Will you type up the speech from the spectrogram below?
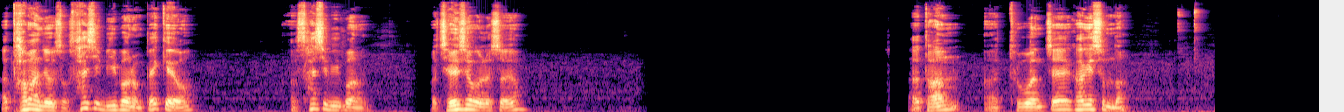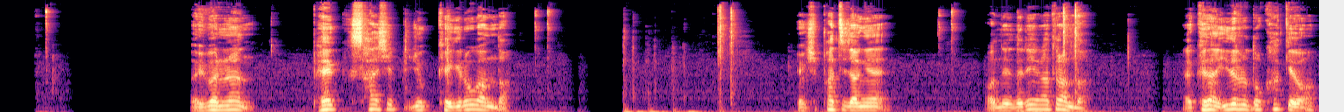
아, 다만 여기서 42번은 뺄게요. 42번은 제외서 걸렸어요. 아, 다음 아, 두 번째 가겠습니다. 아, 이번에는 146회기로 갑니다. 역시 파티장에 언니들이 나타납니다. 예, 그냥 이대로 녹할게요.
